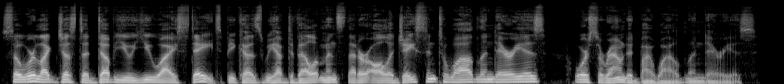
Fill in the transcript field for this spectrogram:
So we're like just a WUI state because we have developments that are all adjacent to wildland areas or surrounded by wildland areas.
